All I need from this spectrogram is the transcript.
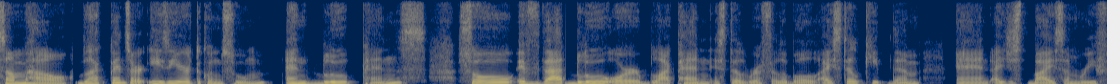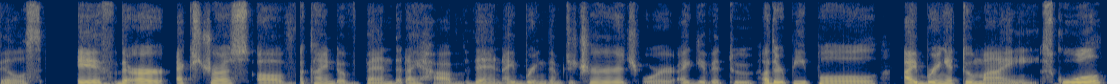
somehow black pens are easier to consume and blue pens. So if that blue or black pen is still refillable i still keep them and I just buy some refills if there are extras of a kind of pen that I have, then I bring them to church or I give it to other people. I bring it to my school.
